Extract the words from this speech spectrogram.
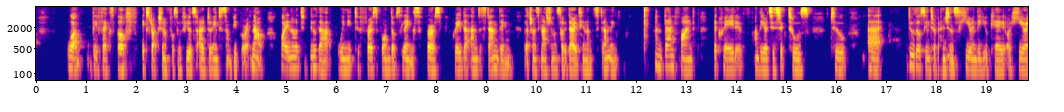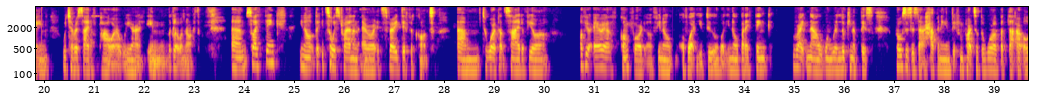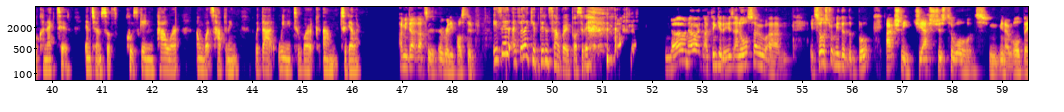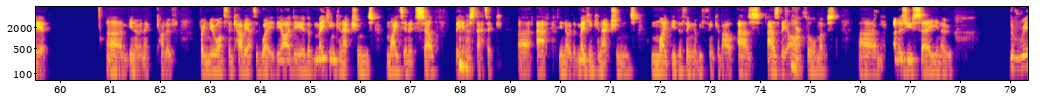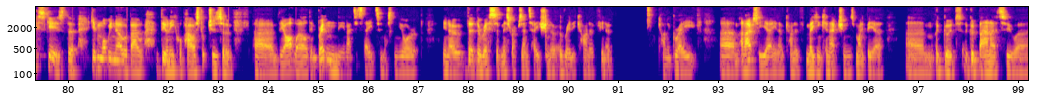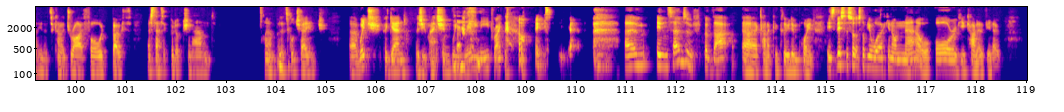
what the effects of extraction of fossil fuels are doing to some people right now. But in order to do that, we need to first form those links, first create that understanding, that transnational solidarity and understanding, and then find the creative and the artistic tools to uh, do those interventions here in the UK or here in whichever side of power we are in the global north. Um, so I think you know it's always trial and error. It's very difficult um, to work outside of your of your area of comfort of you know of what you do and what you know but i think right now when we're looking at these processes that are happening in different parts of the world, but that are all connected in terms of who's gaining power and what's happening with that. We need to work um, together. I mean, that, that's a, a, really positive. Is it? I feel like it didn't sound very positive. no, no, I, I, think it is. And also, um, it sort of struck me that the book actually gestures towards, you know, albeit, um, you know, in a kind of very nuanced and caveated way, the idea that making connections might in itself be mm-hmm. an aesthetic uh, act, you know, that making connections might be the thing that we think about as as the art yeah. almost. Um, and as you say, you know, the risk is that given what we know about the unequal power structures of um, the art world in Britain, the United States, and Western Europe, you know, the, the risks of misrepresentation are, are really kind of, you know, kind of grave. Um, and actually, yeah, you know, kind of making connections might be a um, a good a good banner to uh, you know to kind of drive forward both aesthetic production and um, political change, uh, which again, as you mentioned, we really need right now. yeah. Um, in terms of of that uh, kind of concluding point, is this the sort of stuff you're working on now, or have you kind of you know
